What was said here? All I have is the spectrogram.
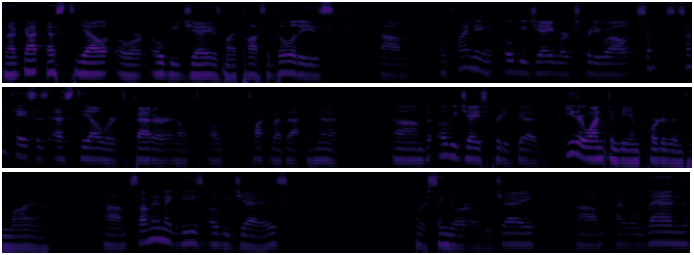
and I've got STL or OBJ as my possibilities. Um, I'm finding OBJ works pretty well. Some some cases STL works better, and I'll I'll talk about that in a minute. Um, but OBJ is pretty good. Either one can be imported into Maya. Um, so I'm going to make these OBJs, or singular OBJ. Um, I will then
